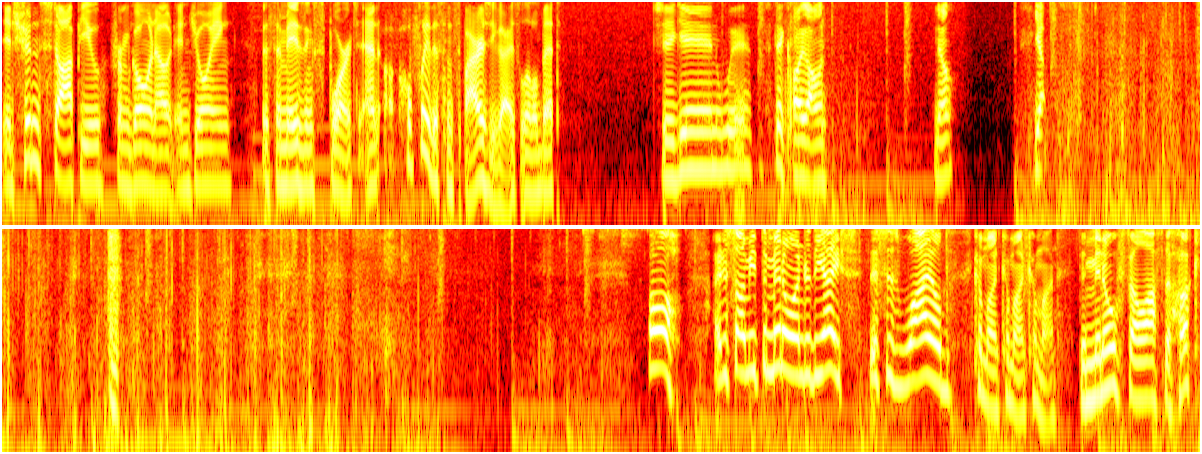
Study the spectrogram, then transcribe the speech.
it shouldn't stop you from going out enjoying this amazing sport. And hopefully this inspires you guys a little bit. Jigging with stick. Oh, I got one. No? Yep. Oh, I just saw him eat the minnow under the ice. This is wild. Come on, come on, come on. The minnow fell off the hook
